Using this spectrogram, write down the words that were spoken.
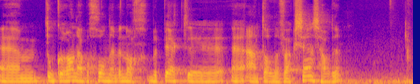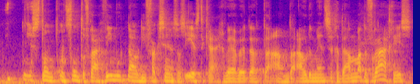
Um, toen corona begon en we nog beperkte uh, aantallen vaccins hadden, stond, ontstond de vraag wie moet nou die vaccins als eerste krijgen. We hebben dat aan de oude mensen gedaan, maar de vraag is,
